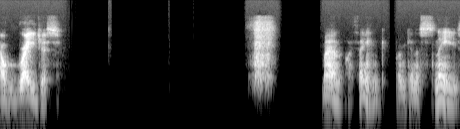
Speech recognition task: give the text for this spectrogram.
Outrageous. Man, I think I'm going to sneeze.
